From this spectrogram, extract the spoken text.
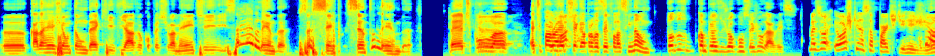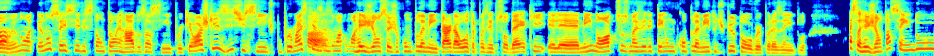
uh, cada região ter um deck viável competitivamente. Isso é lenda. Isso é 100% lenda. É tipo é... a, é tipo a Riot chegar para você e falar assim: não, todos os campeões do jogo vão ser jogáveis. Mas eu, eu acho que nessa parte de região, ah. eu, não, eu não sei se eles estão tão errados assim, porque eu acho que existe sim, tipo, por mais que ah. às vezes uma, uma, região seja complementar da outra, por exemplo, o deck ele é main Noxus, mas ele tem um complemento de Piltover, por exemplo. Essa região tá sendo.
